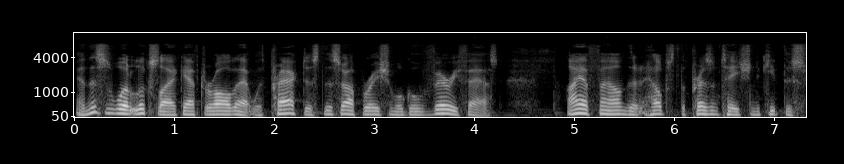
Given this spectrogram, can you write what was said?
And this is what it looks like after all that. With practice, this operation will go very fast. I have found that it helps the presentation to keep the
